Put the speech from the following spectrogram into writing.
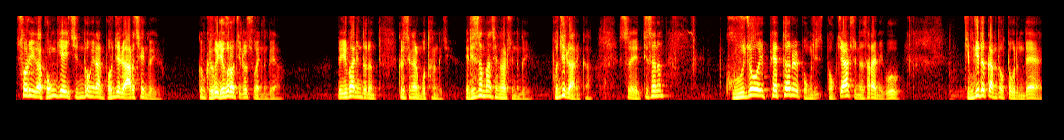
소리가 공기의 진동이라는 본질을 알아챈 거예요. 그럼 그걸 역으로 찌를 수가 있는 거야. 일반인들은 그런 생각을 못 하는 거지. 에디슨만 생각할 수 있는 거예요. 본질을 아니까. 그래서 에디슨은 구조의 패턴을 복제할 수 있는 사람이고, 김기덕 감독도 그런데,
